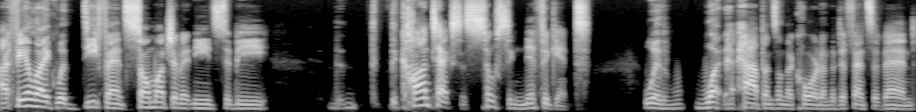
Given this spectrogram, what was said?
I feel like with defense, so much of it needs to be the, the context is so significant with what happens on the court on the defensive end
